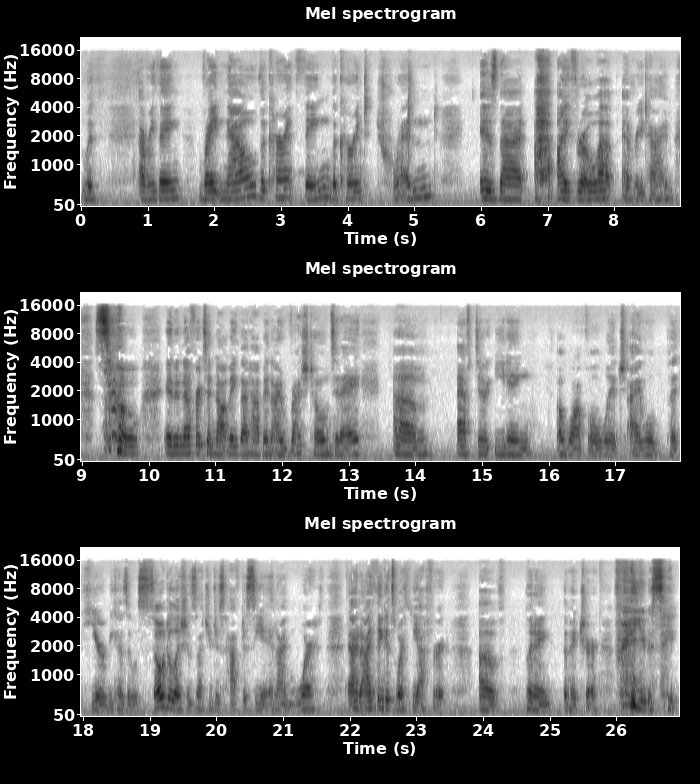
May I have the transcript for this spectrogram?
with everything right now the current thing the current trend is that I throw up every time so in an effort to not make that happen I rushed home today um, after eating a waffle, which I will put here because it was so delicious that you just have to see it. And I'm worth, and I think it's worth the effort of putting the picture for you to see.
